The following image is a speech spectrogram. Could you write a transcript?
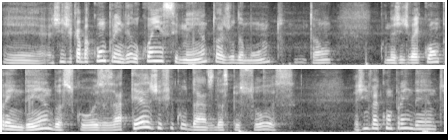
É, a gente acaba compreendendo, o conhecimento ajuda muito, então quando a gente vai compreendendo as coisas, até as dificuldades das pessoas, a gente vai compreendendo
